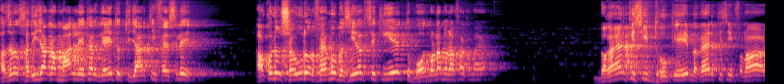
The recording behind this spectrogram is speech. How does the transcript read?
حضرت خدیجہ کا مال لے کر گئے تو تجارتی فیصلے عقل و شعور اور فہم و بصیرت سے کیے تو بہت بڑا منافع کمایا۔ بغیر کسی دھوکے، بغیر کسی فراڈ،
